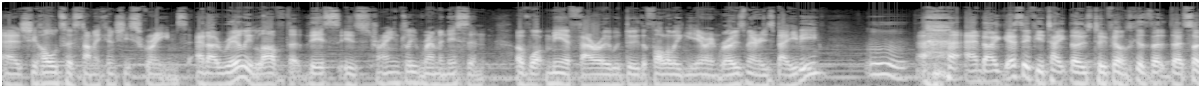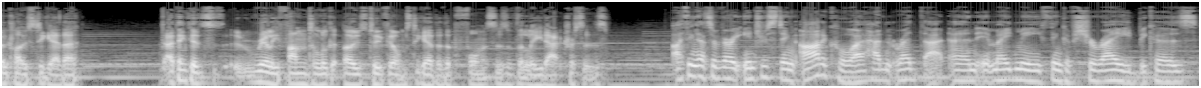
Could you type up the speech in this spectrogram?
as she holds her stomach and she screams. And I really love that this is strangely reminiscent of what Mia Farrow would do the following year in Rosemary's Baby. Mm. and I guess if you take those two films, because they're, they're so close together, I think it's really fun to look at those two films together, the performances of the lead actresses. I think that's a very interesting article. I hadn't read that, and it made me think of Charade because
